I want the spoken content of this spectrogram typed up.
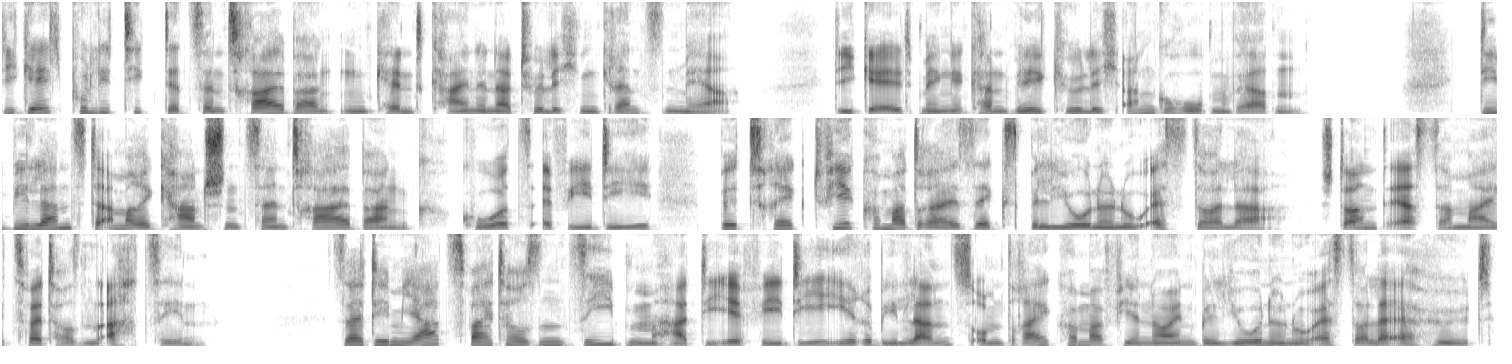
Die Geldpolitik der Zentralbanken kennt keine natürlichen Grenzen mehr. Die Geldmenge kann willkürlich angehoben werden. Die Bilanz der amerikanischen Zentralbank, kurz FED, beträgt 4,36 Billionen US-Dollar, Stand 1. Mai 2018. Seit dem Jahr 2007 hat die FED ihre Bilanz um 3,49 Billionen US-Dollar erhöht.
